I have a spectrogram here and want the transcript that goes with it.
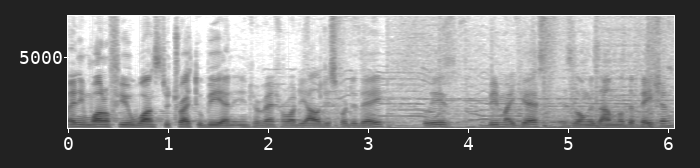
any one of you wants to try to be an interventional radiologist for the day, please be my guest as long as I'm not the patient.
